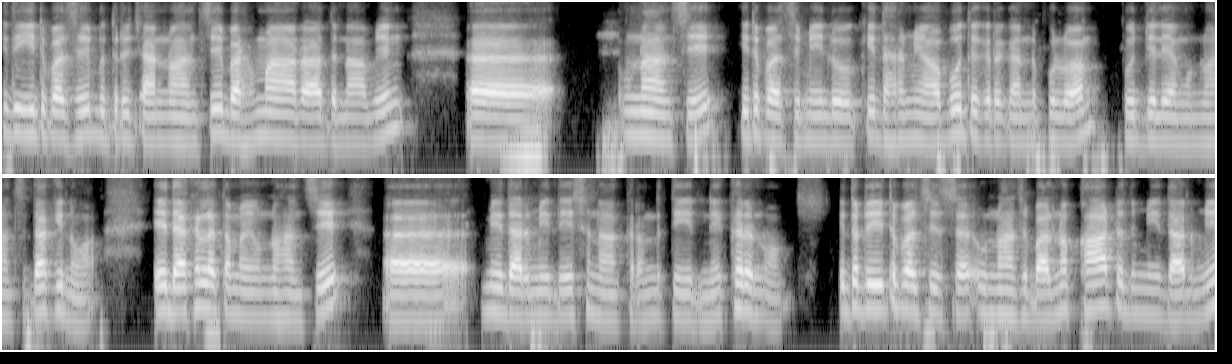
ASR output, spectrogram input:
ඉති ඊට පසේ බුදුරජාන් වහන්සේ බ්‍රහ්මාරාධනාවෙන් උන්වහන්සේ ඊට පස්ස මේ ලෝකේ ධර්මය අබෝධ කරගන්න පුළුවන් පුද්ගලයන් උන්වහන්සේ දකිනවා. ඒ දැකල තමයි උන්වහන්සේ මේ ධර්මී දේශනා කරන්න තීරණය කරනවා. එතට ඊට පස්ස උන්වහන්ස බලන කාටද මේ ධර්මය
